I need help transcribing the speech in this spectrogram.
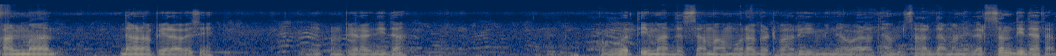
કાનમાં દાણા પહેરાવે છે, એ પણ પહેરાવી દીધા. ભગવતીમાં દશામાં મોરાગઢવાળી મીનાવાળા ધામ શારદામાને દર્શન દીધા હતા.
